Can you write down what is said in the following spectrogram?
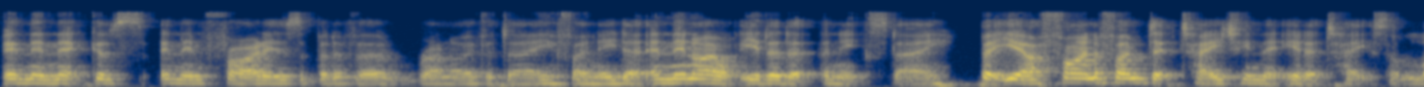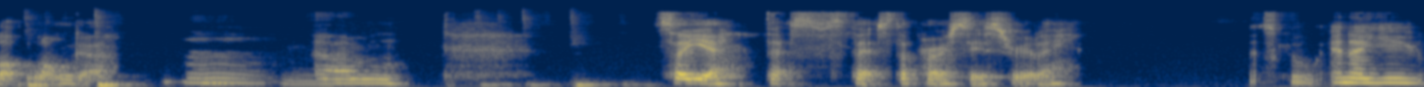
And then that gives, and then Friday is a bit of a run over day if I need it. And then I'll edit it the next day. But yeah, I find if I'm dictating, the edit takes a lot longer. Mm. Um, so yeah, that's that's the process really. That's cool. And are you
